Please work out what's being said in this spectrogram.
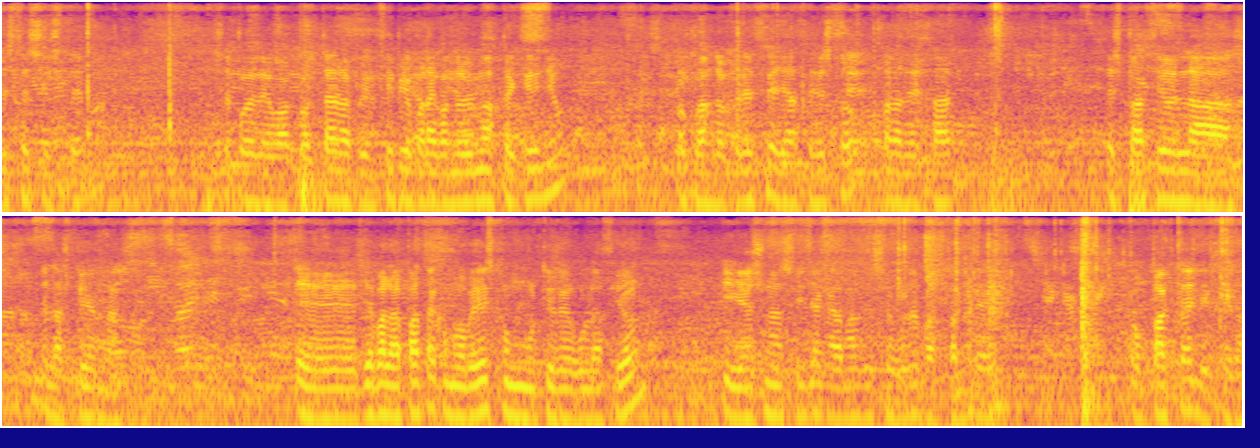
este sistema. Se puede acortar al principio para cuando es más pequeño o cuando crece y hace esto para dejar espacio en, las piernas. Eh, lleva la pata como veis con multiregulación y es una silla que además de seguro es bastante compacta y ligera.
